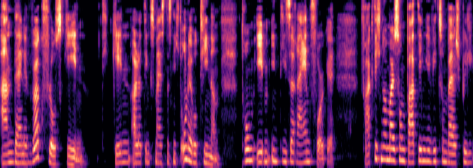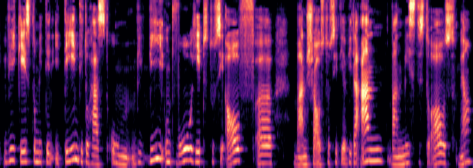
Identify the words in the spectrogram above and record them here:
an deine Workflows gehen. Die gehen allerdings meistens nicht ohne Routinen. Drum eben in dieser Reihenfolge. Frag dich nur mal so ein paar Dinge wie zum Beispiel, wie gehst du mit den Ideen, die du hast, um? Wie, wie und wo hebst du sie auf? Äh, wann schaust du sie dir wieder an? Wann mistest du aus? Ja?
